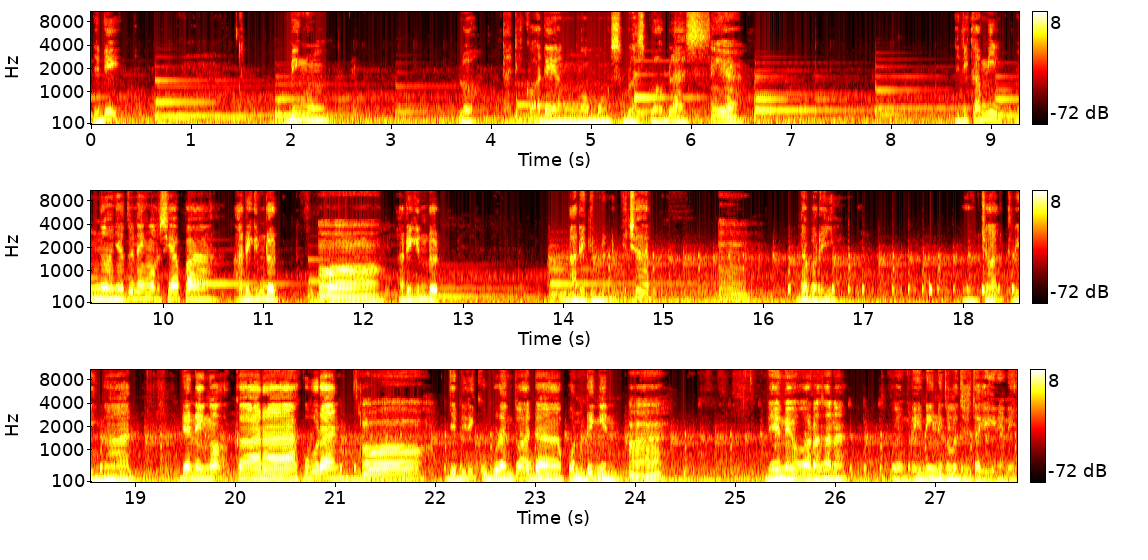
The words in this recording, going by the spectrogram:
jadi bingung loh tadi kok ada yang ngomong 11 12 Iya. jadi kami ngehnya tuh nengok siapa Ari Gendut Oh. Ari Gendut Ari Gendut dipecat Hmm. nah beri pucat keringat dia nengok ke arah kuburan Oh. jadi di kuburan tuh ada pohon beringin Ah. dia nengok ke arah sana. Wah merinding nih kalau cerita kayak gini nih.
